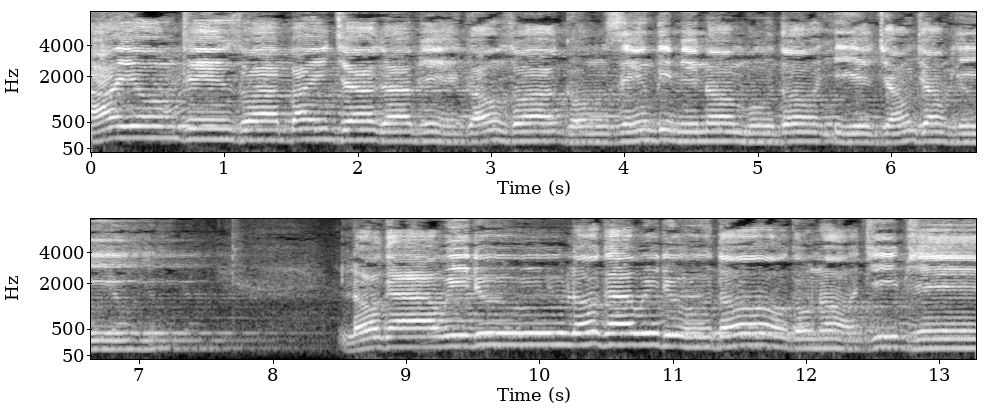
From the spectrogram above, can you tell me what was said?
အာယုန်ထင်စွာပိုင်းခြားကဖြင့်ကောင်းစွာဂုံစင်သိမြင်တော်မူသောဤအကြောင်းကြောင့်လီလောကဝိတုလောကဝိတုသောဂုဏတော်အကြီးဖြင့်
